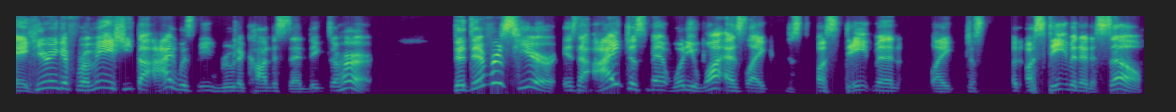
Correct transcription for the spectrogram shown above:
And hearing it from me, she thought I was being rude and condescending to her. The difference here is that I just meant what do you want as like just a statement, like just a, a statement in itself.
